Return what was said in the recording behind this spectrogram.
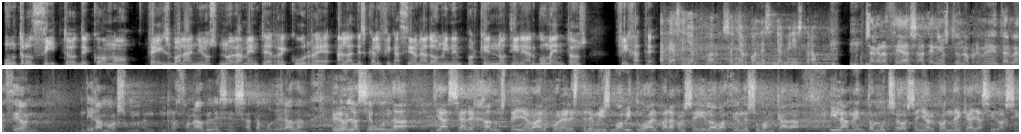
un trocito de cómo Félix Bolaños nuevamente recurre a la descalificación a Dominen porque no tiene argumentos, fíjate. Gracias, señor, señor Conde, señor ministro. Muchas gracias. Ha tenido usted una primera intervención, digamos, razonable, sensata, moderada, pero en la segunda ya se ha dejado usted llevar por el extremismo habitual para conseguir la ovación de su bancada. Y lamento mucho, señor Conde, que haya sido así.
